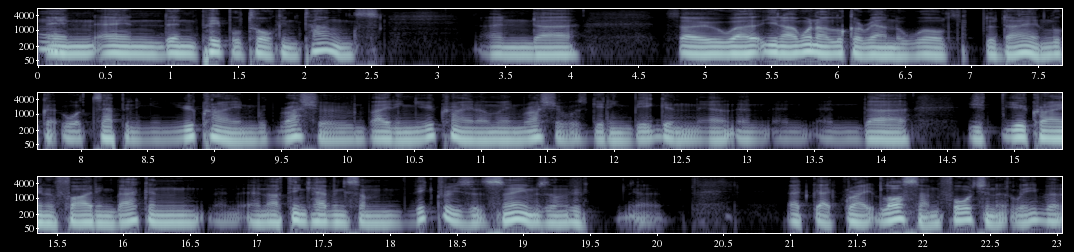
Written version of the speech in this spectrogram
mm. and and then people talk in tongues, and uh, so uh, you know when I look around the world today and look at what's happening in Ukraine with Russia invading Ukraine, I mean Russia was getting big and and and and, Ukraine are fighting back, and, and, and I think having some victories. It seems. I mean, uh, at, at great loss, unfortunately. But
